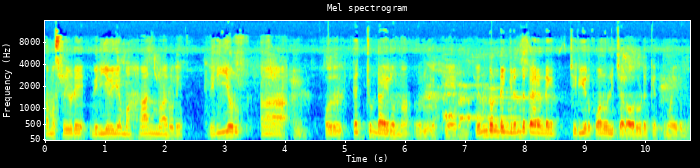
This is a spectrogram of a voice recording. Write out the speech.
സമസ്തയുടെ വലിയ വലിയ മഹാന്മാരുടെ വലിയൊരു ഒരു ടച്ചുണ്ടായിരുന്ന ഒരു വ്യക്തിയായിരുന്നു. എന്തുണ്ടെങ്കിലും എന്ത് കാര്യമുണ്ടെങ്കിലും ചെറിയൊരു ഫോൺ വിളിച്ചാൽ അവരോടൊക്കെ എത്തുമായിരുന്നു.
